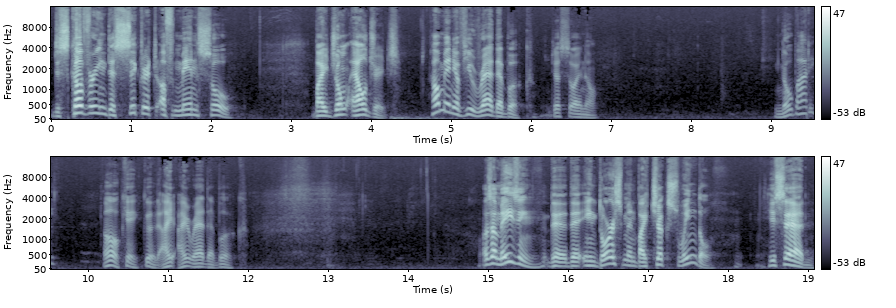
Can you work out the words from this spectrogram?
Discovering the Secret of Man's Soul by John Eldredge. How many of you read that book? Just so I know. Nobody? Oh, okay, good. I, I read that book. It was amazing the, the endorsement by Chuck Swindoll. He said,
